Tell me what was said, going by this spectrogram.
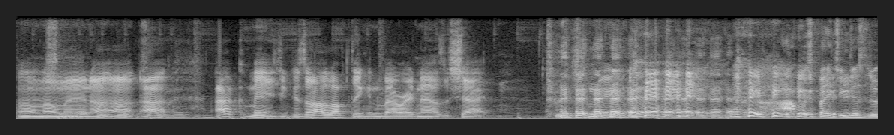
I don't know, man. I I I, I commend you because all I'm thinking about right now is a shot. I respect you just the,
